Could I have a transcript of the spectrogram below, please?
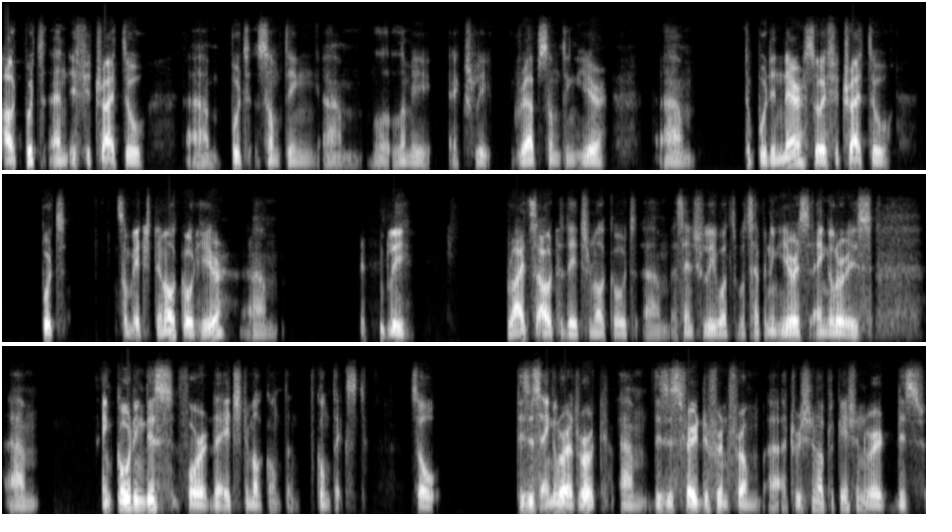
output. And if you try to um, put something, um, let me actually grab something here um, to put in there. So if you try to put some HTML code here, it simply writes out the HTML code. essentially, what's, what's happening here is Angular is encoding this for the HTML content context. So this is Angular at work. Um, this is very different from a traditional application where this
